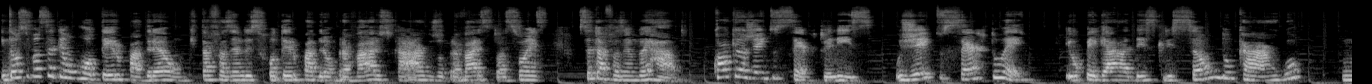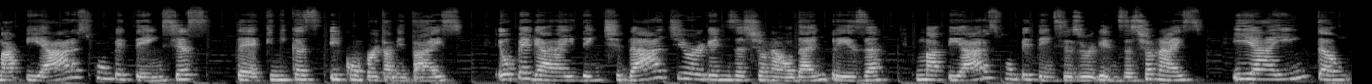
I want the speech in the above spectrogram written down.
Então, se você tem um roteiro padrão, que está fazendo esse roteiro padrão para vários cargos ou para várias situações, você está fazendo errado. Qual que é o jeito certo, Elis? O jeito certo é eu pegar a descrição do cargo, mapear as competências técnicas e comportamentais, eu pegar a identidade organizacional da empresa, mapear as competências organizacionais e aí então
